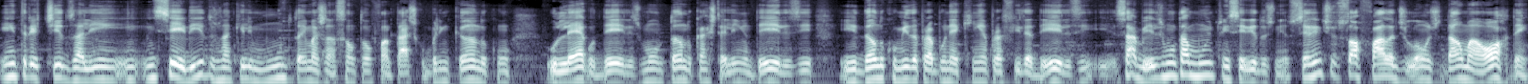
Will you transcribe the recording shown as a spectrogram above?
entretidos ali, inseridos naquele mundo da imaginação tão fantástico, brincando com o Lego deles, montando o castelinho deles e, e dando comida para a bonequinha, para a filha deles, e, e, sabe, eles vão estar muito inseridos nisso. Se a gente só fala de longe, dá uma ordem,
